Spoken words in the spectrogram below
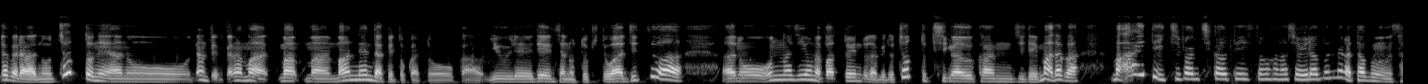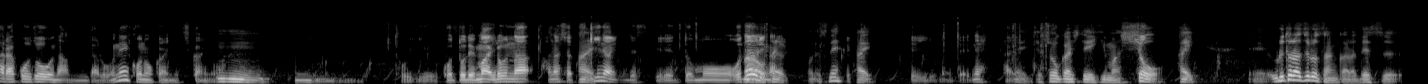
だから、あの、ちょっとね、あの、なんていうのかな、まあ、まあ、まあ、万年岳とかとか、幽霊電車の時とは、実は、あの、同じようなバッドエンドだけど、ちょっと違う感じで、まあ、だから、まあ、あえて一番違うテイストの話を選ぶんなら、多分、サラ小僧なんだろうね、この回に近いのは。うん。うん、ということで、まあ、いろんな話は尽きないんですけれども、はい、お便りが、まあ、ですね。はい。ているのでね。はい。はい、じゃ紹介していきましょう。はい。えー、ウルトラゼロさんからです。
